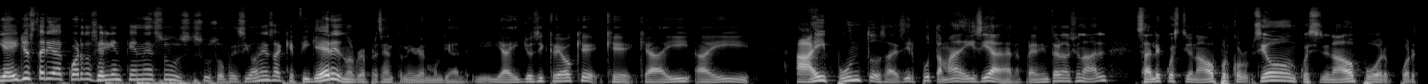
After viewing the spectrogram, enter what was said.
y ahí yo estaría de acuerdo si alguien tiene sus, sus objeciones a que Figueres nos representa a nivel mundial. Y, y ahí yo sí creo que, que, que hay, hay, hay puntos a decir, puta madre, y sí, a la prensa internacional sale cuestionado por corrupción, cuestionado por, por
